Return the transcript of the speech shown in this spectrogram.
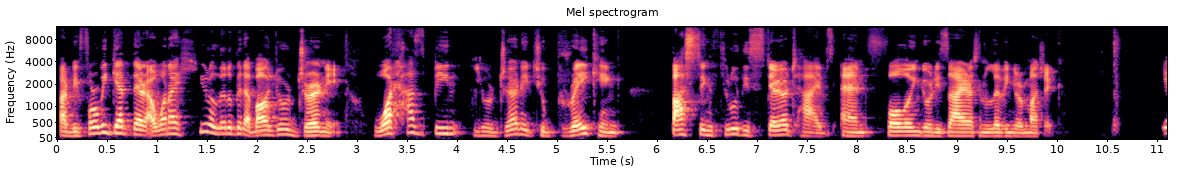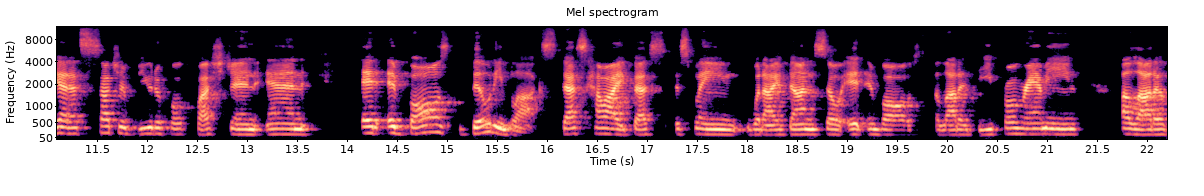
But before we get there, I want to hear a little bit about your journey. What has been your journey to breaking, busting through these stereotypes, and following your desires and living your magic? Yeah, that's such a beautiful question. And it involves building blocks. That's how I best explain what I've done. So it involves a lot of deprogramming, a lot of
